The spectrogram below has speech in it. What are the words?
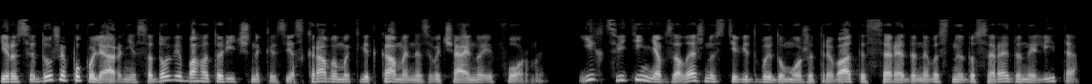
Іриси дуже популярні садові багаторічники з яскравими квітками незвичайної форми. Їх цвітіння в залежності від виду може тривати з середини весни до середини літа,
